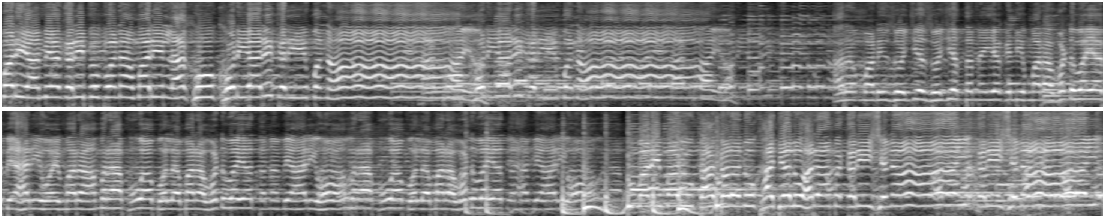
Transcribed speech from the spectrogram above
મરી અમે ગરીબ બના મારી લાખો ખોડિયારી ગરીબ બના ખોડિયારી ગરીબ બના. અરે મારી જોઈજે જોઈજે તને એક મારા વડવાયા બેહારી હોય, મારા અમરા ફુવા બોલે મારા વડવાયા તને બિહારી હો અમરા ફુવા બોલે મારા વડવાયા તને બિહારી હો. મારી મારું કાગળનું ખાધેલું હરામ કરીશ નાય કરીશ નાય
